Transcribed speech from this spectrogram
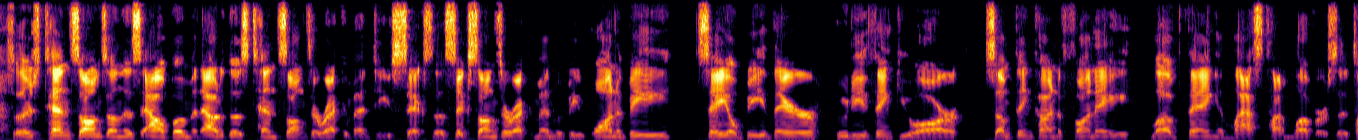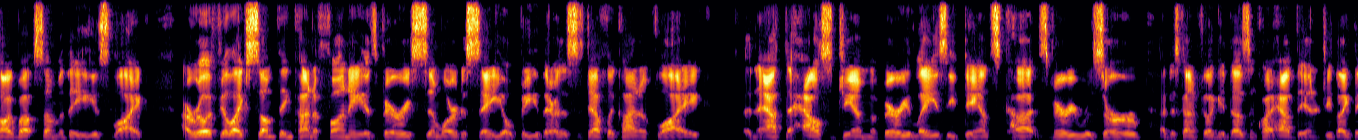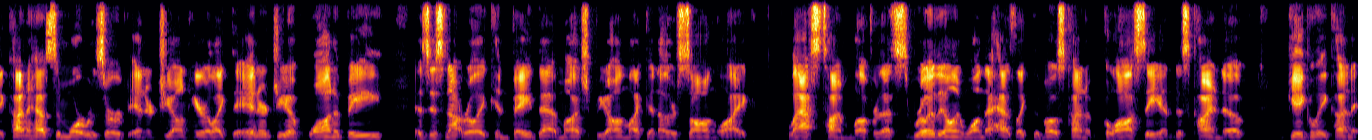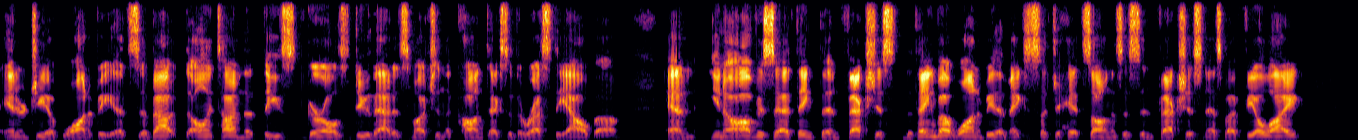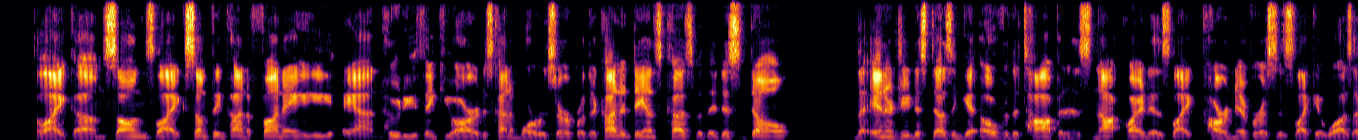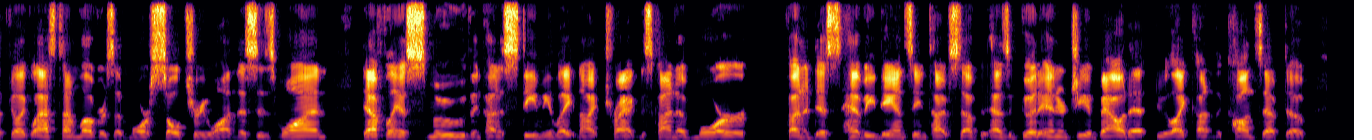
so there's 10 songs on this album, and out of those 10 songs, I recommend to you six. The six songs I recommend would be Wannabe, Say You'll Be There, Who Do You Think You Are, Something Kind of Funny, Love Thing, and Last Time Lover. So to talk about some of these, like I really feel like something kind of funny is very similar to Say You'll Be There. This is definitely kind of like an at the house jam, a very lazy dance cut. It's very reserved. I just kind of feel like it doesn't quite have the energy. Like they kind of have some more reserved energy on here. Like the energy of Wannabe is just not really conveyed that much beyond like another song like Last Time Lover. That's really the only one that has like the most kind of glossy and just kind of giggly kind of energy of wannabe. It's about the only time that these girls do that as much in the context of the rest of the album. And you know, obviously, I think the infectious the thing about wannabe that makes it such a hit song is its infectiousness. But I feel like like um, songs like something kind of funny and who do you think you are just kind of more reserved where they're kind of dance cuts but they just don't the energy just doesn't get over the top and it's not quite as like carnivorous as like it was. I feel like last time Lover's a more sultry one. This is one definitely a smooth and kind of steamy late night track, just kind of more kind of just heavy dancing type stuff. It has a good energy about it. Do like kind of the concept of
